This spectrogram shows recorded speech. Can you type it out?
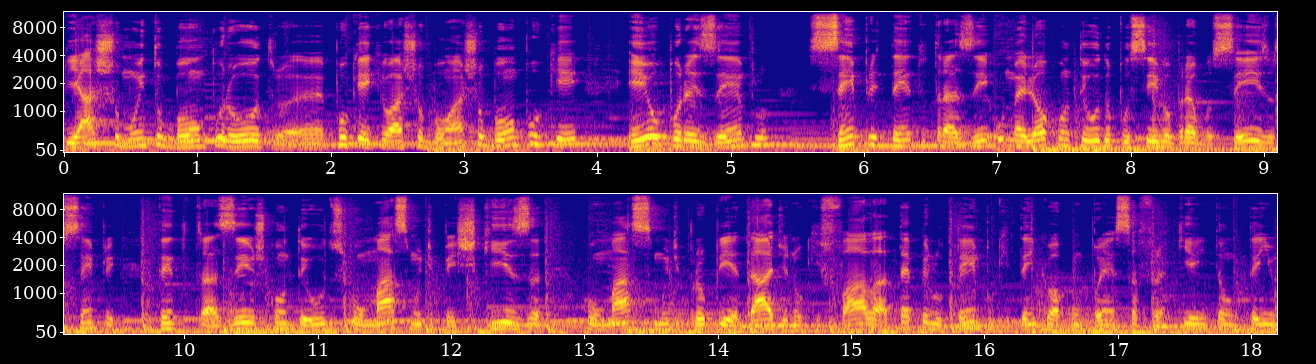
e acho muito bom por outro. É, por que, que eu acho bom? Acho bom porque eu, por exemplo, sempre tento trazer o melhor conteúdo possível para vocês, eu sempre tento trazer os conteúdos com o máximo de pesquisa, com o máximo de propriedade no que fala, até pelo tempo que tem que eu acompanho essa franquia, então tenho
